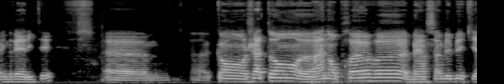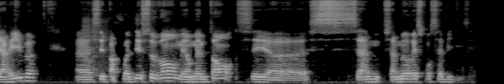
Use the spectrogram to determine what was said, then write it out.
une réalité. quand j'attends un empereur, ben, c'est un bébé qui arrive. c'est parfois décevant, mais en même temps, c'est ça, ça me responsabilise.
